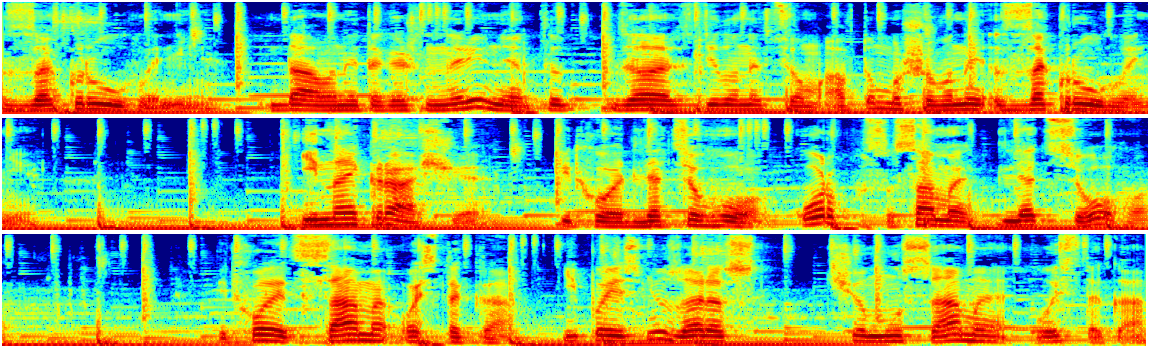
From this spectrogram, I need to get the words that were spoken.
закруглені. Да, вони таке ж не рівні, тут зараз діло не в цьому, а в тому, що вони закруглені. І найкраще підходить для цього корпусу, саме для цього, підходить саме ось така. І поясню зараз, чому саме ось така.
